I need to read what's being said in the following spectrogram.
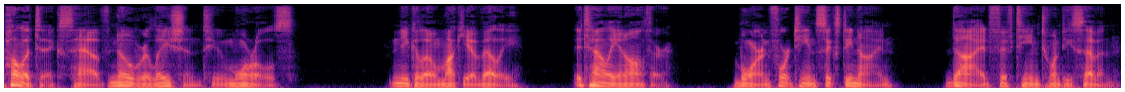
Politics have no relation to morals. Niccolo Machiavelli, Italian author, born 1469, died 1527.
